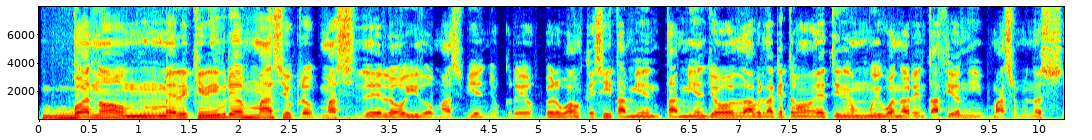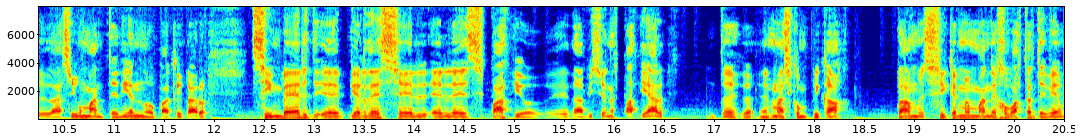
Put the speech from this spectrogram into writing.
Bueno, el equilibrio es más, yo creo, más del oído, más bien, yo creo. Pero vamos, que sí, también, también yo la verdad que tengo, he tenido muy buena orientación y más o menos la sigo manteniendo, para que, claro, sin ver eh, pierdes el, espacio, eh, la visión espacial. Entonces es más complicado. Vamos, sí que me manejo bastante bien.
